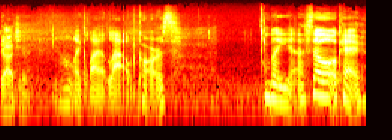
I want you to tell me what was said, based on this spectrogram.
Gotcha. I don't like loud, loud cars. But yeah, so okay,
